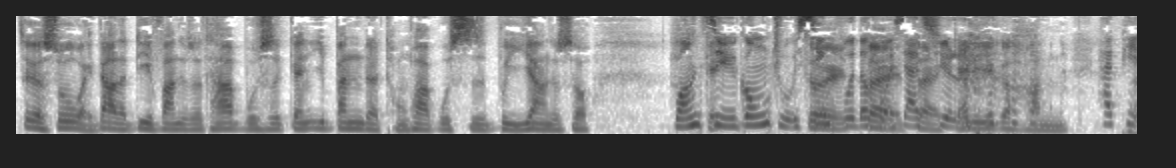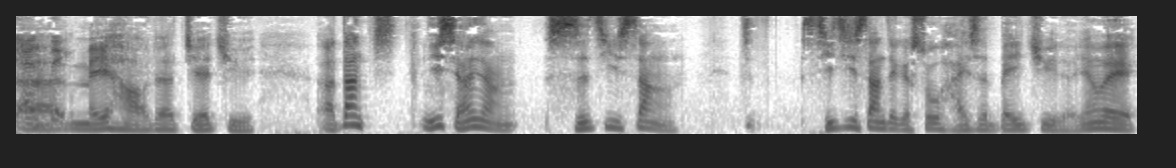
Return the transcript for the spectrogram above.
这个书伟大的地方就是它不是跟一般的童话故事不一样，就是说。王子与公主幸福的活下去了，给你一个很 happy ending 美好的结局。呃，但你想想，实际上，实际上这个书还是悲剧的，因为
